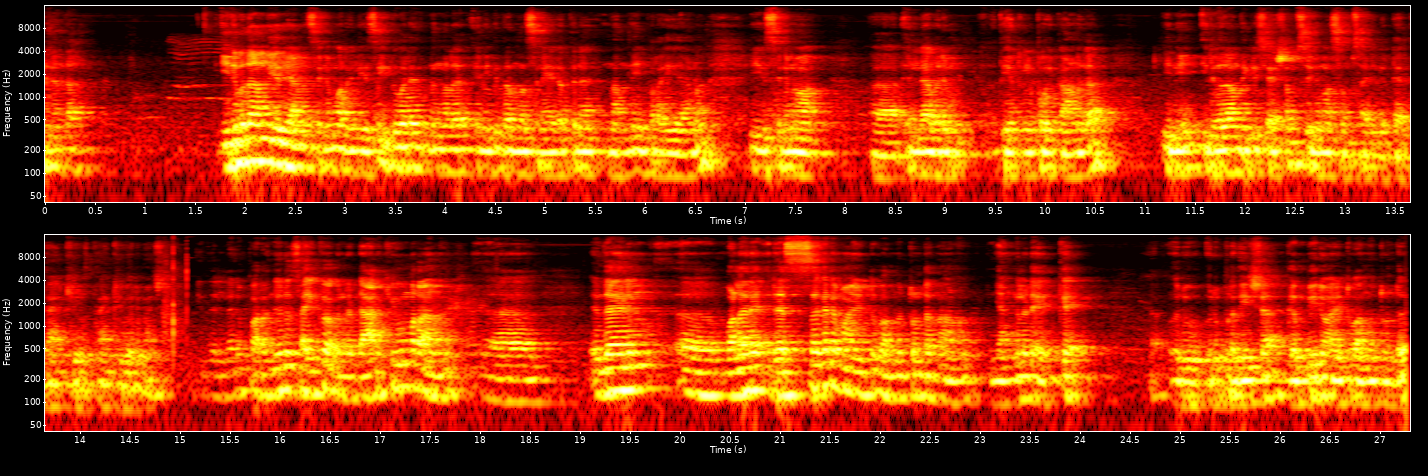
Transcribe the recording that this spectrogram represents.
പിന്നെന്താ? ഇരുപതാം തീയതിയാണ് സിനിമ റിലീസ്. ഇതുവരെ നിങ്ങൾ എനിക്ക് തന്ന സ്നേഹത്തിന് നന്ദി പറയുകയാണ്. ഈ സിനിമ എല്ലാവരും തിയേറ്ററിൽ പോയി കാണുക. ഇനി ഇരുപതാം തീയതിക്ക് ശേഷം സിനിമ സംസാരിക്കട്ടെ. Thank you thank you very much ഇതെല്ലാവരും പറഞ്ഞൊരു സൈക്കോ ഒക്കെ ഡാർക്ക് ഹ്യൂമറാണ് എന്തായാലും വളരെ രസകരമായിട്ട് വന്നിട്ടുണ്ടെന്നാണ് ഞങ്ങളുടെയൊക്കെ ഒരു ഒരു പ്രതീക്ഷ. ഗംഭീരമായിട്ട് വന്നിട്ടുണ്ട്.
